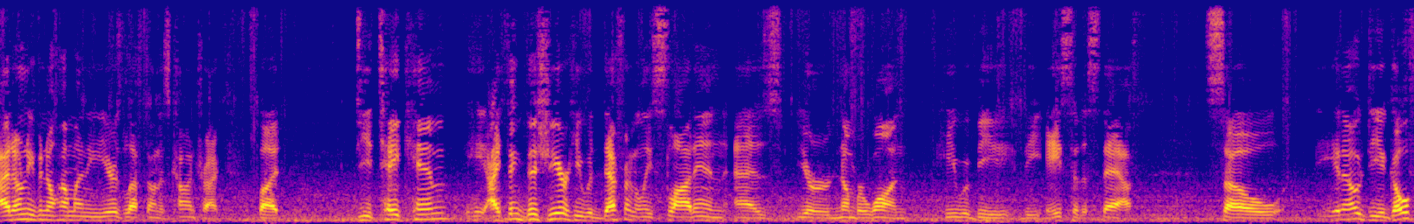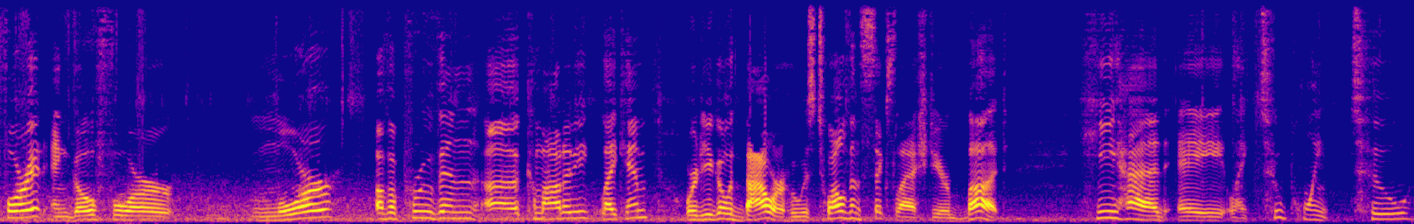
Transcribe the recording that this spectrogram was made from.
I don't even know how many years left on his contract, but do you take him? He, I think this year he would definitely slot in as your number one. He would be the ace of the staff. So, you know, do you go for it and go for more of a proven uh, commodity like him, or do you go with Bauer, who was 12 and six last year, but he had a like 2.2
